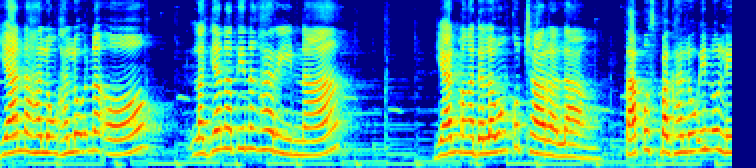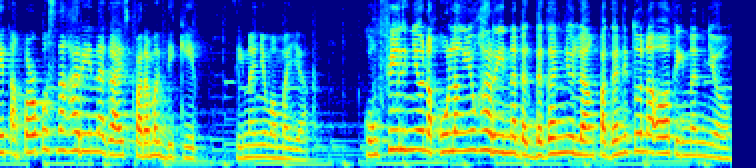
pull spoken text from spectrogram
Yan, nahalong-halo na oh. Lagyan natin ng harina. Yan, mga dalawang kutsara lang. Tapos paghaluin ulit, ang purpose ng harina guys, para magdikit. Tingnan nyo mamaya. Kung feel nyo na kulang yung harina, dagdagan nyo lang. Pag ganito na oh, tingnan nyo.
